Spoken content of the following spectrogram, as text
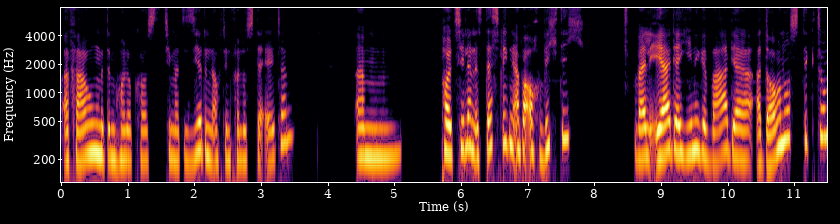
Erfahrungen mit dem Holocaust thematisiert und auch den Verlust der Eltern. Ähm, Paul Celan ist deswegen aber auch wichtig, weil er derjenige war, der Adornos Diktum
